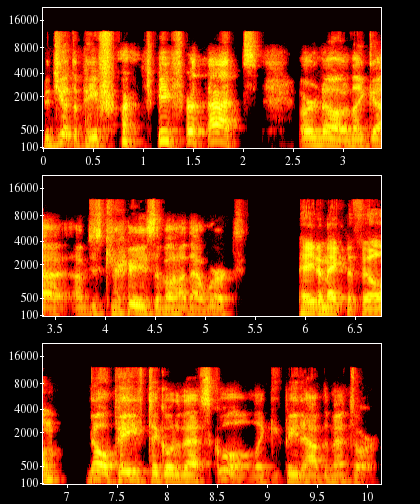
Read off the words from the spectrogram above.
did you have to pay for pay for that or no? Like uh I'm just curious about how that worked. Pay to make the film? No, pay to go to that school, like pay to have the mentor.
